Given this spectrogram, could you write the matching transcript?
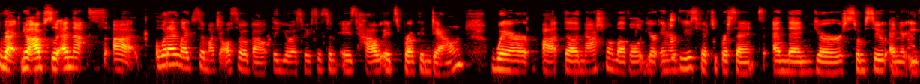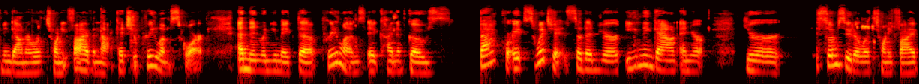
Right. No, absolutely. And that's uh, what I like so much also about the USOA system is how it's broken down, where at the national level, your interviews 50%, and then your swimsuit and your evening gown are worth 25, and that gets your prelim score. And then when you make the prelims, it kind of goes backward it switches. So then your evening gown and your your swimsuit are worth 25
